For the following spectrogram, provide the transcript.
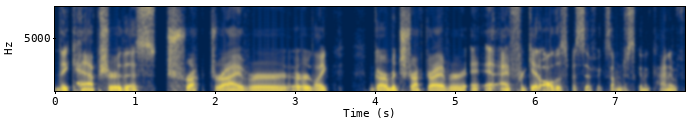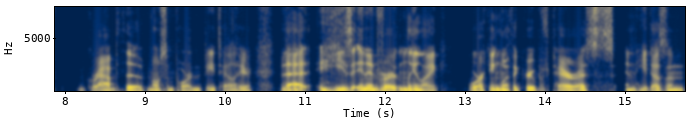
they capture this truck driver or like garbage truck driver. And, and I forget all the specifics. I'm just going to kind of grab the most important detail here that he's inadvertently like working with a group of terrorists and he doesn't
